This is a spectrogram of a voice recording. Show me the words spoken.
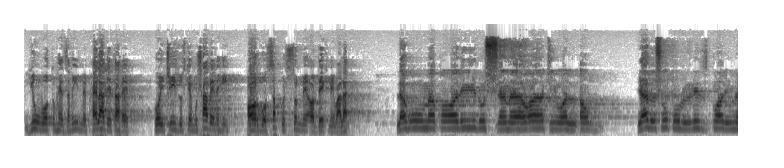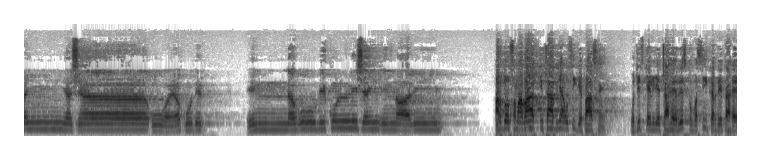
یوں وہ تمہیں زمین میں پھیلا دیتا ہے۔ کوئی چیز اس کے مشابہ نہیں اور وہ سب کچھ سننے اور دیکھنے والا ہے۔ له مقاليد السماوات والأرض يبسط الرزق لمن يشاء ويقدر إنه بكل شيء عليم ارد و سماوات کی چابیاں اسی کے پاس ہیں وہ جس کے لیے چاہے رزق وسیع کر دیتا ہے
